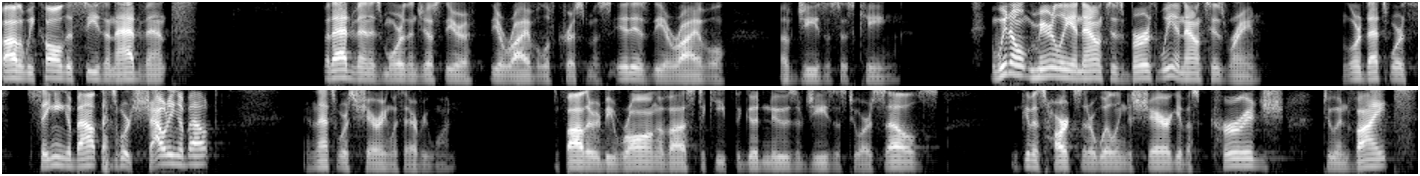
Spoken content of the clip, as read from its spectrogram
Father, we call this season Advent. But Advent is more than just the, the arrival of Christmas, it is the arrival of Jesus as King. And we don't merely announce his birth, we announce his reign. Lord, that's worth singing about, that's worth shouting about, and that's worth sharing with everyone. Father, it would be wrong of us to keep the good news of Jesus to ourselves. Give us hearts that are willing to share, give us courage to invite,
